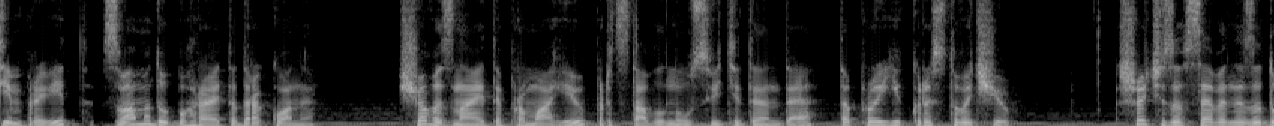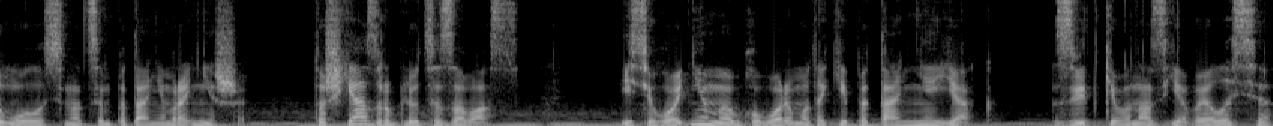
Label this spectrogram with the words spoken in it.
Всім привіт! З вами Довбограй та Дракони. Що ви знаєте про магію, представлену у світі ДНД та про її користувачів? Швидше за все, ви не задумувалися над цим питанням раніше, тож я зроблю це за вас. І сьогодні ми обговоримо такі питання, як звідки вона з'явилася,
